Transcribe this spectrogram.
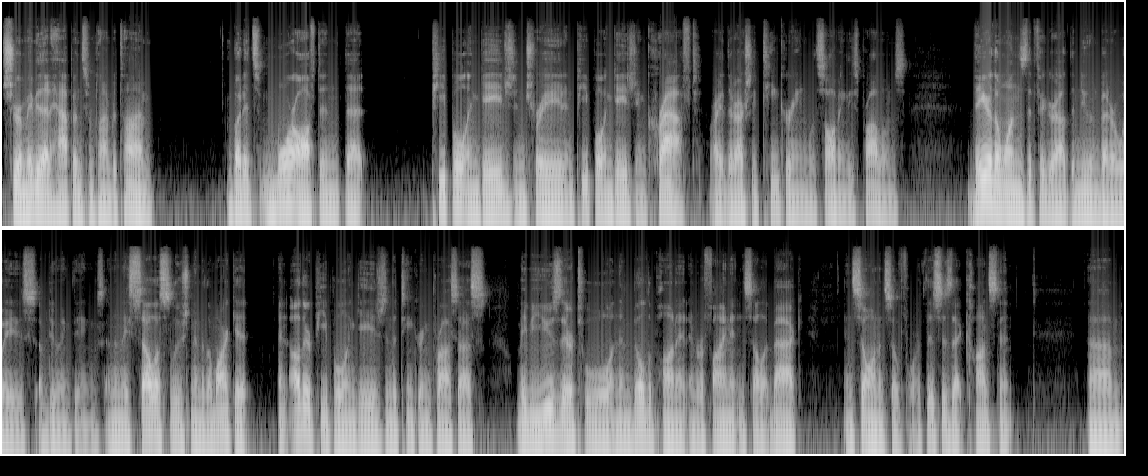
Sure, maybe that happens from time to time, but it's more often that people engaged in trade and people engaged in craft, right, that are actually tinkering with solving these problems, they are the ones that figure out the new and better ways of doing things. And then they sell a solution into the market, and other people engaged in the tinkering process maybe use their tool and then build upon it and refine it and sell it back, and so on and so forth. This is that constant um,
